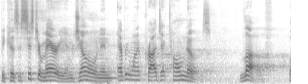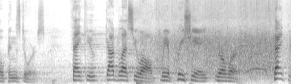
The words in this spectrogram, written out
Because as Sister Mary and Joan and everyone at Project Home knows, love opens doors. Thank you. God bless you all. We appreciate your work. Thank you.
